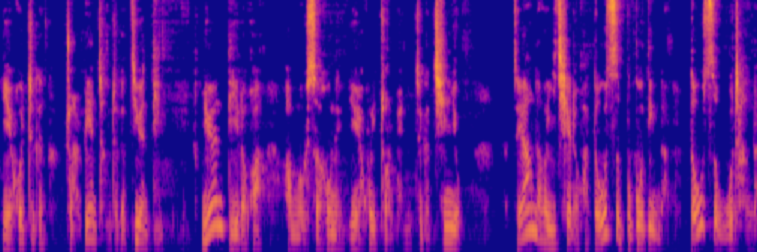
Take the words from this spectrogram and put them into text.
也会这个转变成这个怨敌，怨敌的话啊某时候呢也会转变这个亲友。这样的话，一切的话都是不固定的，都是无常的。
